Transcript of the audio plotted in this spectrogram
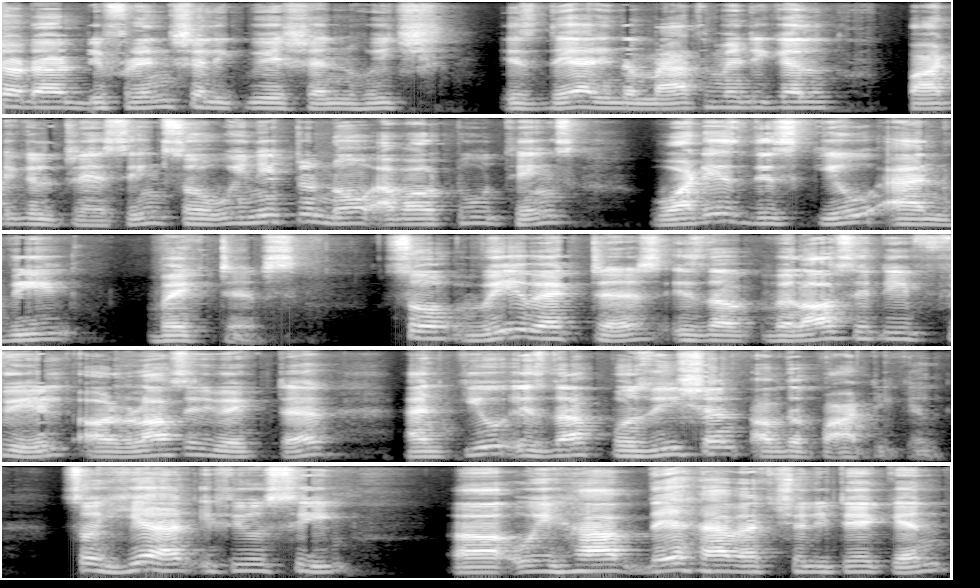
order differential equation which is there in the mathematical particle tracing. So we need to know about two things. What is this q and v vectors? So v vectors is the velocity field or velocity vector and q is the position of the particle. So here if you see uh, we have they have actually taken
